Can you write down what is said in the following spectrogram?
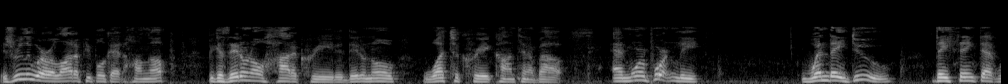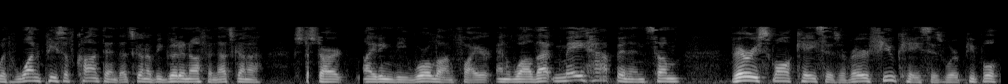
is really where a lot of people get hung up because they don't know how to create it, they don't know what to create content about. And more importantly, when they do, they think that with one piece of content that's going to be good enough and that's going to start lighting the world on fire. And while that may happen in some very small cases or very few cases where people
